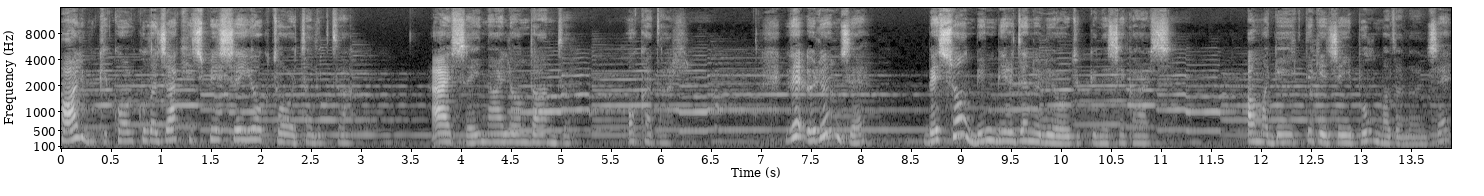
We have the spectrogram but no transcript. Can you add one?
Halbuki korkulacak hiçbir şey yoktu ortalıkta. Her şey naylondandı. O kadar. Ve ölünce 5-10 bin birden ölüyorduk güneşe karşı. Ama geyikli geceyi bulmadan önce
